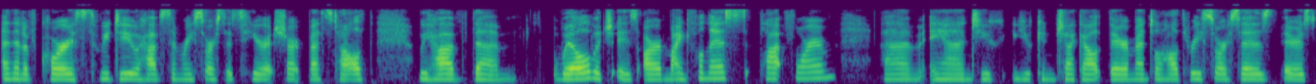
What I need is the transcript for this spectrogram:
And then, of course, we do have some resources here at Sharp Best Health. We have the Whil, which is our mindfulness platform. Um, and you you can check out their mental health resources. There's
